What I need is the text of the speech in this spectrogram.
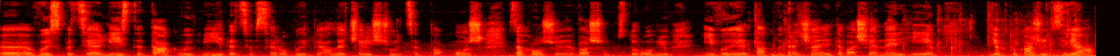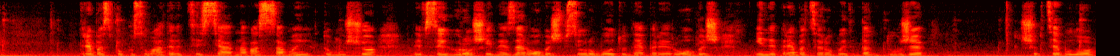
е, ви спеціалісти, так, ви вмієте це все робити, але чересчур це також загрожує вашому здоров'ю, і ви так витрачаєте ваші енергії, як то кажуть, зря. Треба сфокусуватися на вас самих, тому що всіх грошей не заробиш, всю роботу не переробиш, і не треба це робити так дуже, щоб це було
